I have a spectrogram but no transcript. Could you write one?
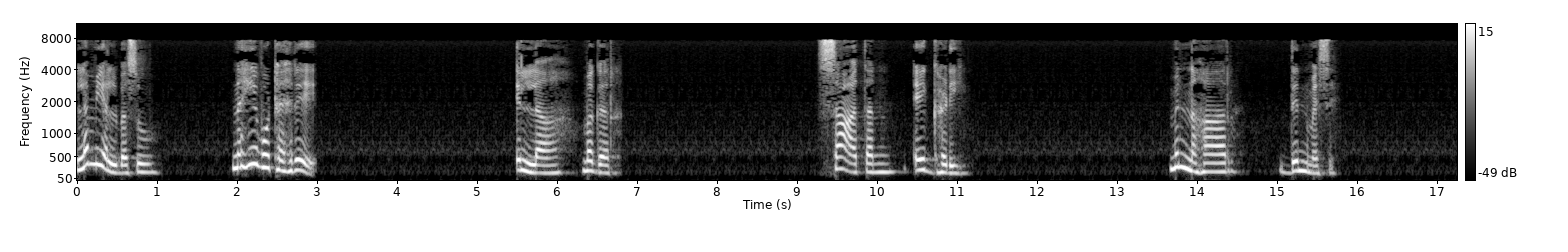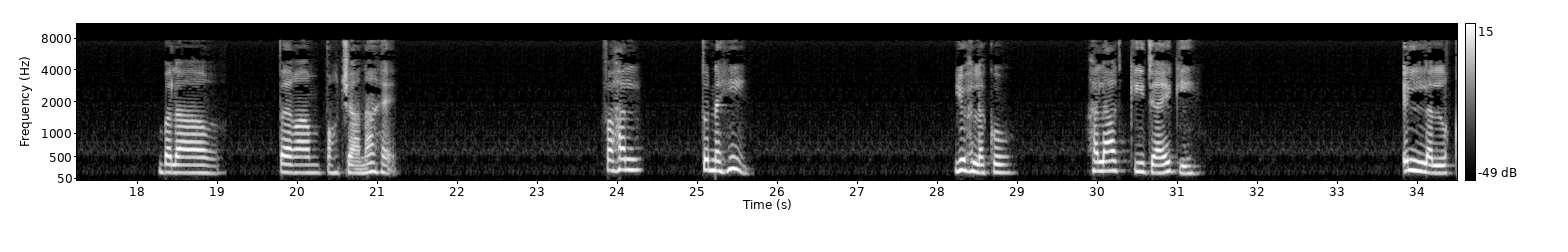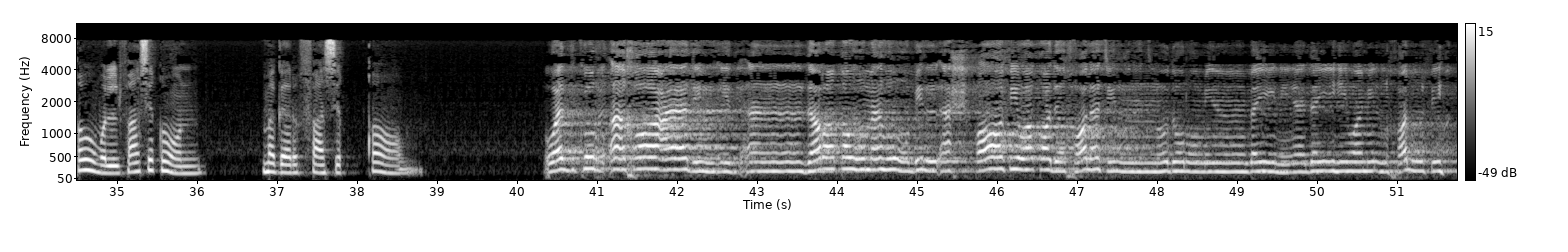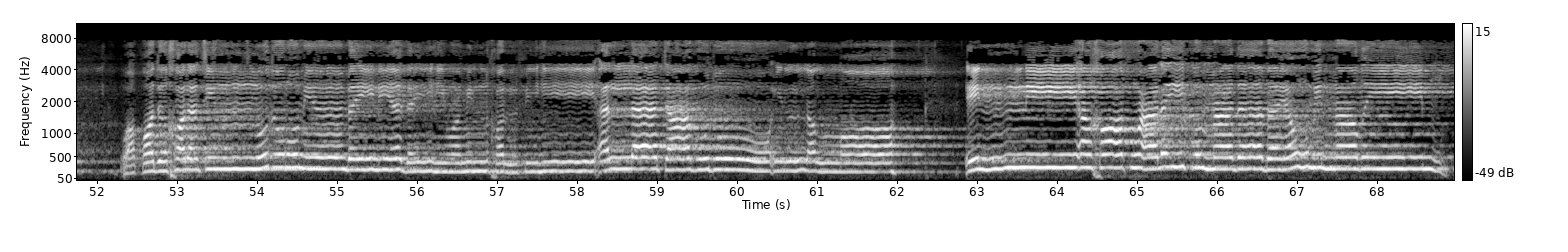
لم یلبسو، نہیں وہ ٹھہرے اللہ مگر ساعتن ایک گھڑی من نہار دن میں سے بلاغ پیغام پہنچانا ہے۔ فہل تو نہیں۔ یو لکو ہلاک کی جائے گی۔ القوم الفاسقون، مگر فاسق قوم۔ واذكر أخا عاد إذ أنذر قومه بالأحقاف وقد خلت النذر من بين يديه ومن خلفه وقد خلت النذر من بين يديه ومن خلفه ألا تعبدوا إلا الله إني أخاف عليكم عذاب يوم عظيم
